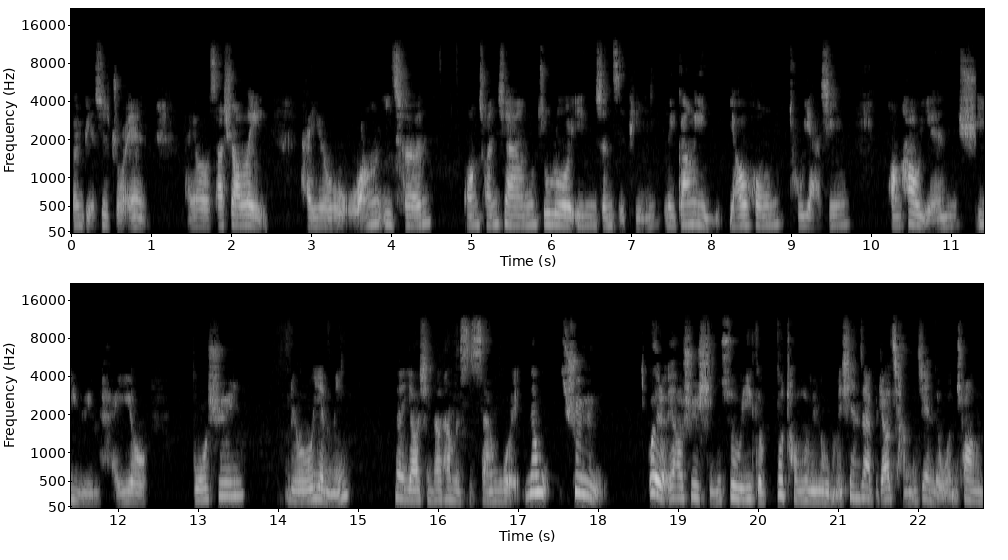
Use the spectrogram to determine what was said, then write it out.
分别是 Joanne，还有 Sasha Lee，还有王以晨、王传祥、朱若英、沈子平、李刚颖、姚红、涂雅欣、黄浩言、徐艺云，还有博勋、刘彦明。那邀请到他们十三位，那去为了要去形塑一个不同于我们现在比较常见的文创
